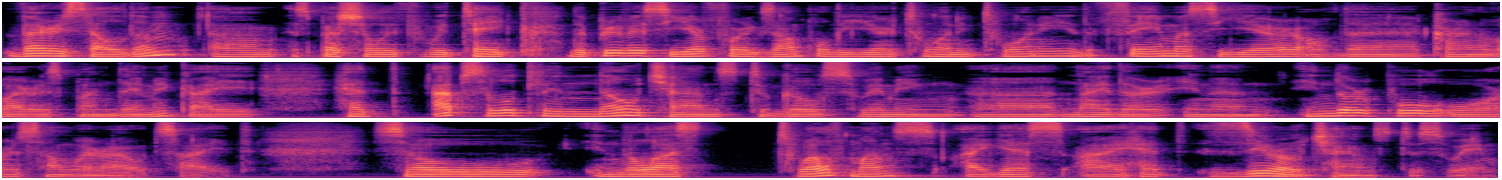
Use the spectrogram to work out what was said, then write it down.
very seldom, um, especially if we take the previous year, for example, the year 2020, the famous year of the coronavirus pandemic. I had absolutely no chance to go swimming, uh, neither in an indoor pool or somewhere outside. So in the last 12 months, I guess I had zero chance to swim.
